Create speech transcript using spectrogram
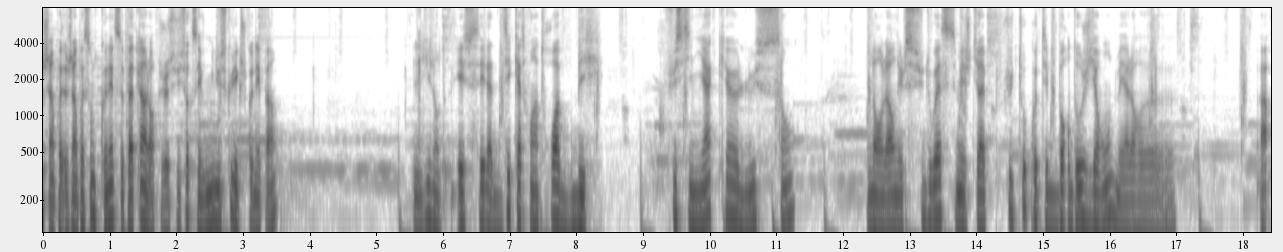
J'ai l'impression de connaître ce patelin alors que je suis sûr que c'est minuscule et que je connais pas L'île en... Et c'est la D83B. Fustignac, Luçon. Non, là on est le sud-ouest, mais je dirais plutôt côté Bordeaux-Gironde. Mais alors... Euh, ah,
